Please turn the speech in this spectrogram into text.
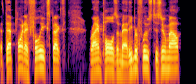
At that point, I fully expect Ryan Poles and Matt Eberflus to zoom out.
